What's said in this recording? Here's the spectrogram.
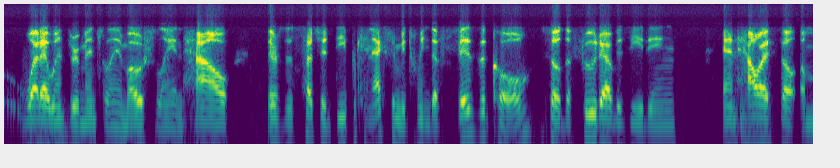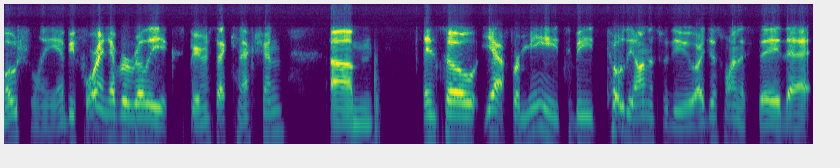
what I went through mentally and emotionally and how there's a, such a deep connection between the physical, so the food I was eating, and how I felt emotionally. And before, I never really experienced that connection. Um, and so, yeah, for me, to be totally honest with you, I just want to say that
